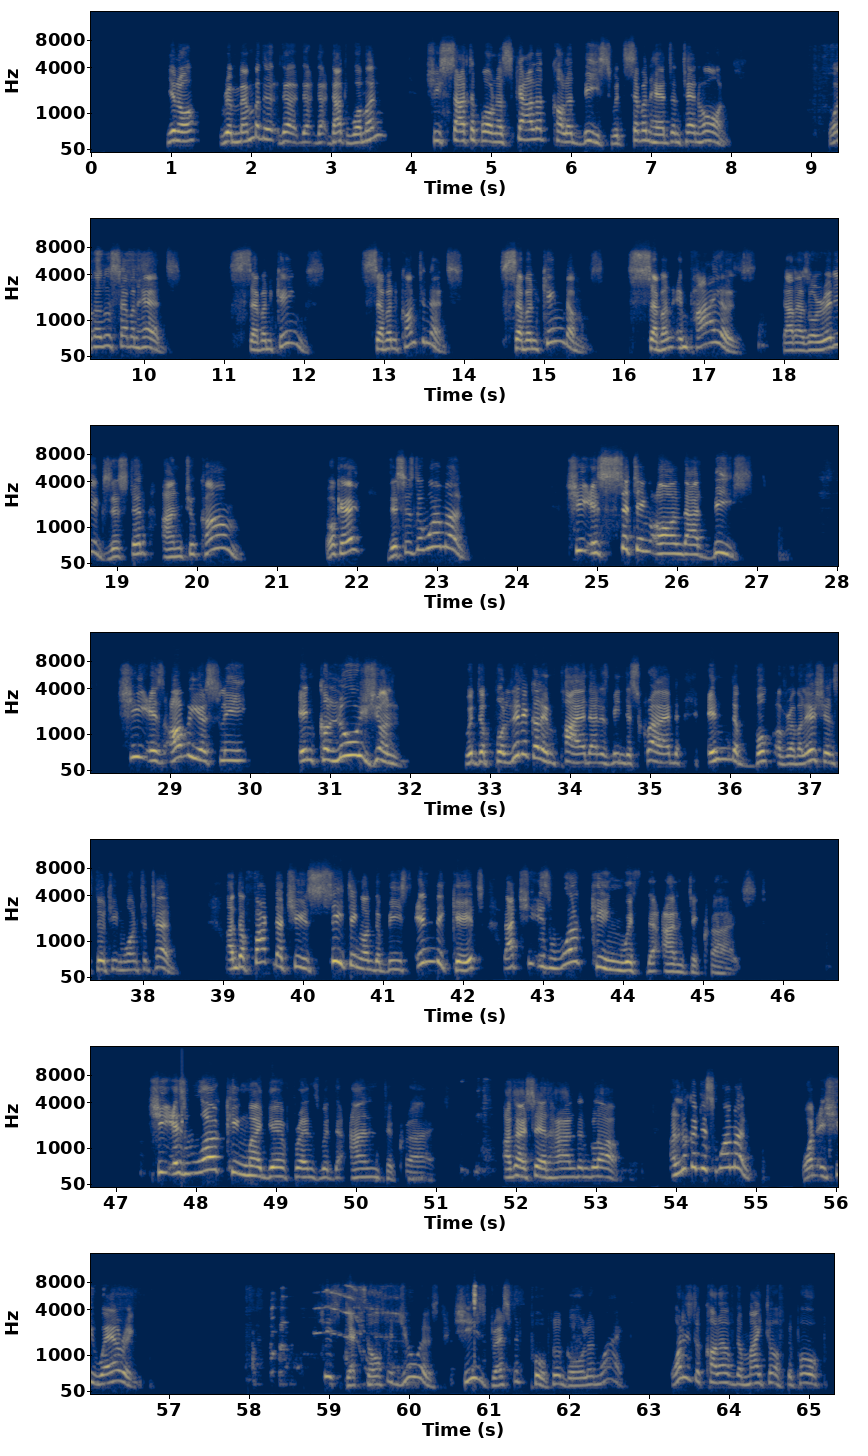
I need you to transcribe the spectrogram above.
You know, remember the, the, the, the that woman? She sat upon a scarlet colored beast with seven heads and 10 horns. What are the seven heads? Seven kings, seven continents, seven kingdoms, seven empires that has already existed and to come. Okay, this is the woman. She is sitting on that beast. She is obviously in collusion with the political empire that has been described in the book of Revelations 13 1 to 10. And the fact that she is sitting on the beast indicates that she is working with the Antichrist. She is working, my dear friends, with the Antichrist. As I said, hand and glove. And look at this woman. What is she wearing? She's decked off with jewels. She's dressed with purple, gold, and white. What is the color of the mitre of the Pope?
